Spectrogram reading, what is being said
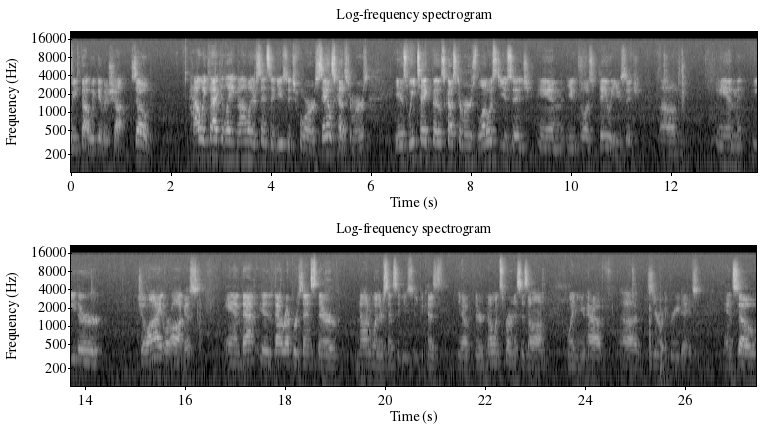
we thought we'd give it a shot. So how we calculate non-weather sensitive usage for sales customers is we take those customers' lowest usage and lowest daily usage, um, in either July or August, and that is, that represents their non-weather sensitive usage, because, you know, there, no one's furnace is on when you have, uh, zero degree days. And so,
